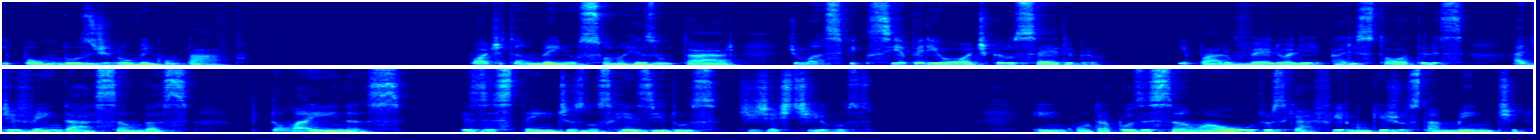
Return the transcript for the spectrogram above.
e pondo-os de novo em contato. Pode também o sono resultar de uma asfixia periódica do cérebro, e para o velho Aristóteles advém da ação das ptomaínas existentes nos resíduos digestivos. Em contraposição a outros que afirmam que justamente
